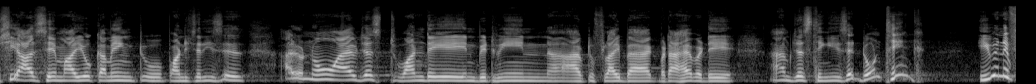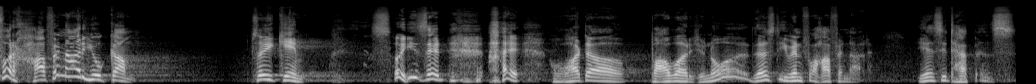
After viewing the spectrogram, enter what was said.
she asked him, Are you coming to Pondicherry? He says, I don't know, I have just one day in between, uh, I have to fly back, but I have a day. I'm just thinking. He said, Don't think. Even if for half an hour you come. So he came. so he said, What a power, you know, just even for half an hour. Yes, it happens.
